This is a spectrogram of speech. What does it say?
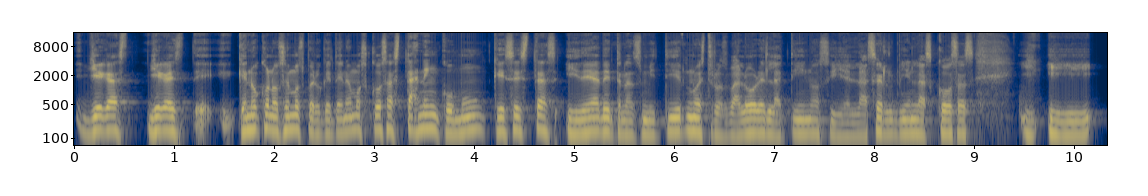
llegas, llega este, que no conocemos, pero que tenemos cosas tan en común, que es esta idea de transmitir nuestros valores latinos y el hacer bien las cosas y, y,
